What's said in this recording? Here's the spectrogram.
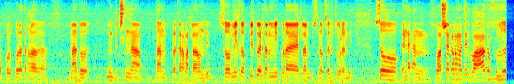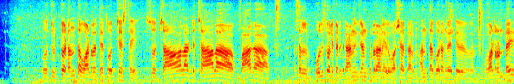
అప్పుడు పురాతన మాకు వినిపించిన దాని ప్రకారం అట్లా ఉంది. సో మీకు పిక్ పెడతాను మీకు కూడా ఎట్లా అనిపిస్తుంది ఒకసారి చూడండి. సో ఎండ వర్షాకాలం అయితే బాగా ఫుల్గా ఓ చుట్టూ అటంతా వాటర్ అయితే వచ్చేస్తాయి. సో చాలా అంటే చాలా బాగా అసలు పోలీసు వాళ్ళు ఇక్కడికి రాని కూడా రానిరు వర్షాకాలం. అంత ఘోరంగా అయితే వాటర్ ఉంటాయి.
